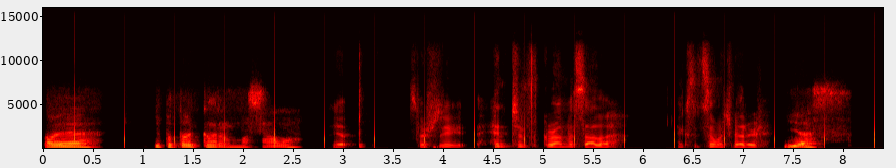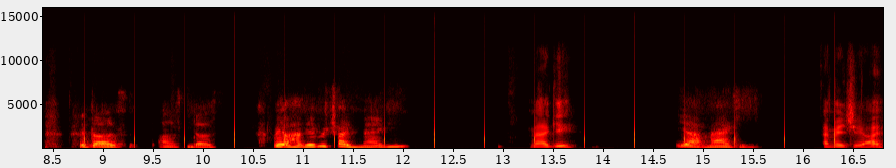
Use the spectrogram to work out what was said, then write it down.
Oh yeah, you put the garam masala. Yep. Especially a hint of garam masala makes it so much better. Yes, it does. It honestly does. Wait, have you ever tried Maggie? Maggie, Yeah, Maggie. M A G I.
